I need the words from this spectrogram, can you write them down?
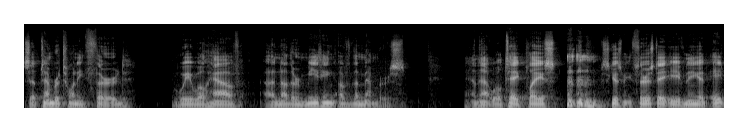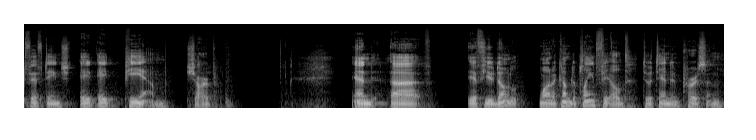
September 23rd, we will have another meeting of the members. And that will take place, excuse me, Thursday evening at 8:15 8 8 p.m. sharp and uh, if you don't want to come to Plainfield to attend in person,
